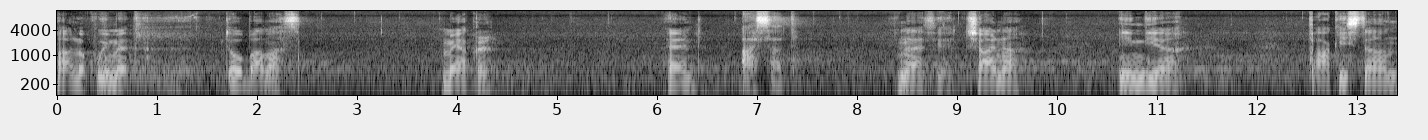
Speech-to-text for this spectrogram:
Ah, look we met. The Obamas, Merkel, and Assad. Nice here. China, India, Pakistan.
